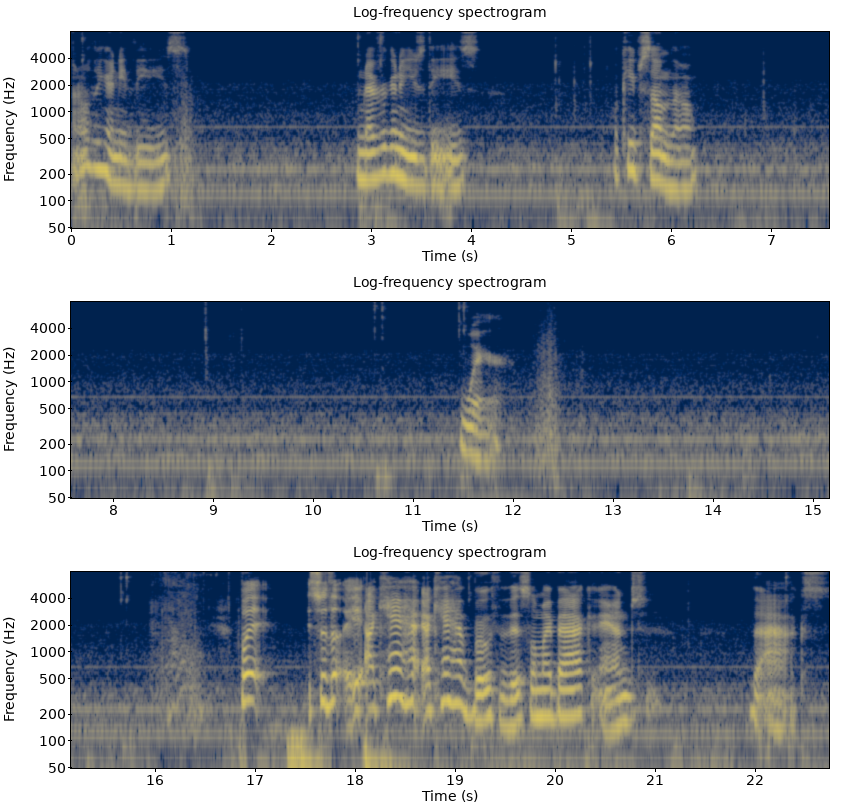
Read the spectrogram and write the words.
I don't think I need these. I'm never gonna use these. I'll keep some though. Where? But so the I can't ha- I can't have both this on my back and the axe.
